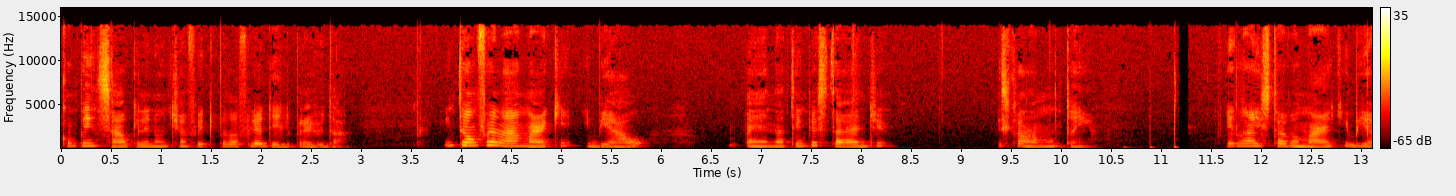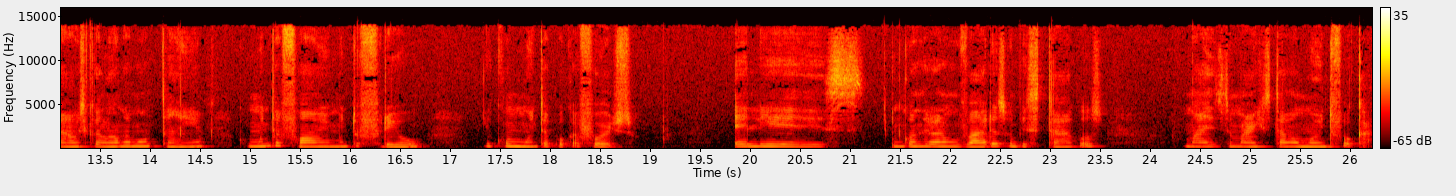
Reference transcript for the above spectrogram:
compensar o que ele não tinha feito pela filha dele, para ajudar. Então foi lá Mark e Bial é, na tempestade escalar a montanha. E lá estava Mark e Bial escalando a montanha com muita fome, muito frio e com muita pouca força eles encontraram vários obstáculos, mas o Mark estava muito focado.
